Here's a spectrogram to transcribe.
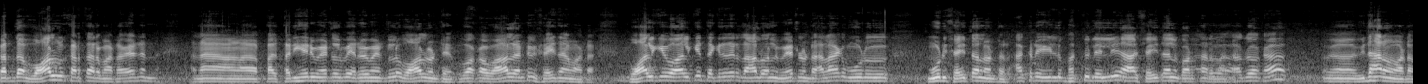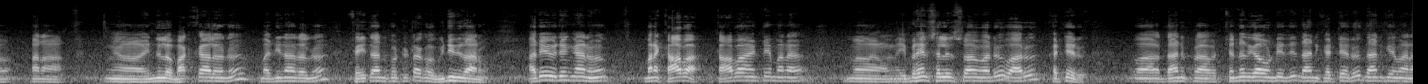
పెద్ద వాళ్ళు కడతారన్నమాట. నా- ప- పదిహేను మీటర్లు ఇరవై మీటర్లు వాల్ ఉంటాయి. ఒక వాల్ అంటే శైతాన్ అనమాట వాల్కి వాల్కి దగ్గర దగ్గర నాలుగు వందల మీటర్లు ఉంటాయి. అలాగే మూడు మూడు శైతాలు ఉంటారు. అక్కడ వీళ్ళు భక్తులు వెళ్ళి ఆ శైతాలను కొడతారు అన్నమాట అదొక విధానం అన్నమాట మన ఇందులో మక్కాలోను మదీనాలోను చైతాన్ కొట్టుట ఒక విధి విధానం. అదేవిధంగాను మన కాబా కాబా అంటే మన ఇబ్రాహీం సలీం స్వామి వారు వారు కట్టారు. దాని చిన్నదిగా ఉండేది దాన్ని కట్టారు. దానికి మన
